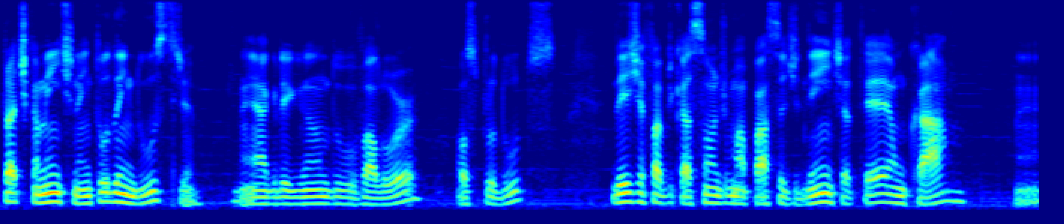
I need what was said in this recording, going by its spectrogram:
praticamente né, em toda a indústria, né, agregando valor aos produtos desde a fabricação de uma pasta de dente até um carro. Né?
